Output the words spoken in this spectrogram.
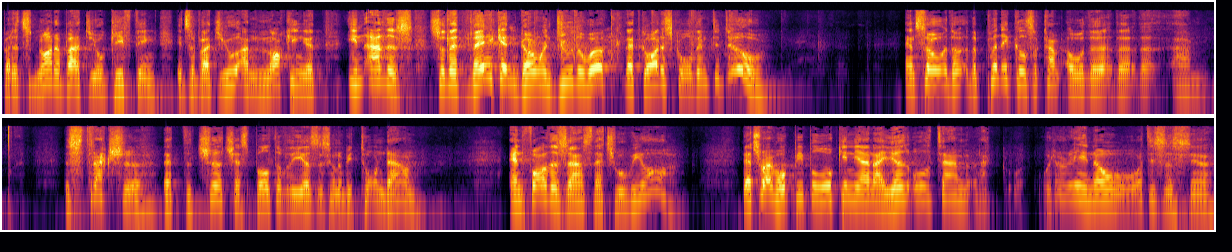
but it's not about your gifting. It's about you unlocking it in others so that they can go and do the work that God has called them to do. And so the, the pinnacles are come, or the, the, the, um, the structure that the church has built over the years is going to be torn down. And Father's house, that's who we are. That's why people walk in here and I hear all the time, like, we don't really know what is this, you know.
